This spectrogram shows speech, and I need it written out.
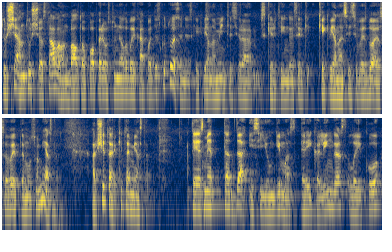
tuščia ant tuščio stalo, ant balto popieriaus tu nelabai ką padiskutuosi, nes kiekvieno mintis yra skirtingas ir kiekvienas įsivaizduoja savaip tai mūsų miestą. Ar šitą, ar kitą miestą. Tai esmė tada įsijungimas reikalingas laiku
